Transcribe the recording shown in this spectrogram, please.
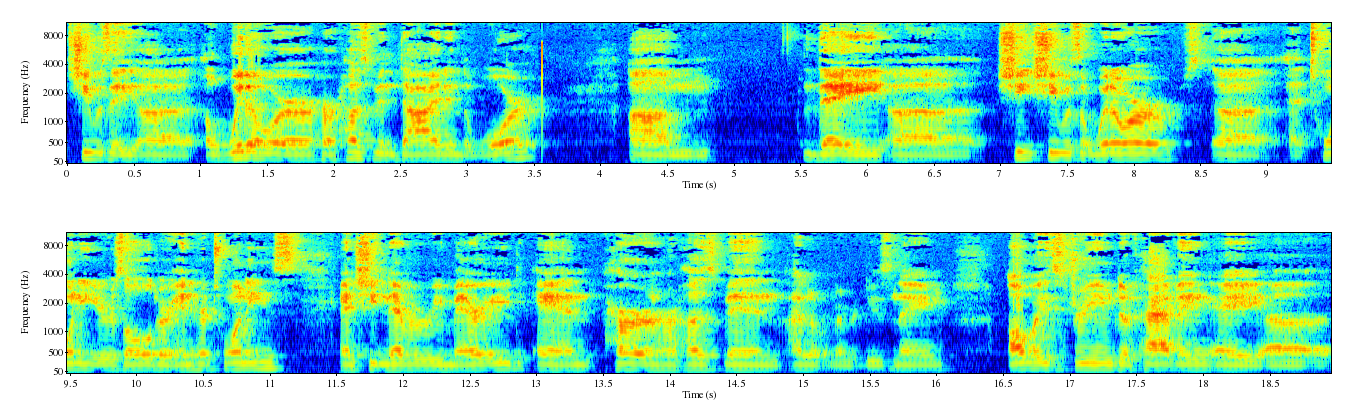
she was a uh, a widower. Her husband died in the war. Um, they uh, she she was a widower uh, at 20 years old or in her 20s, and she never remarried. And her and her husband, I don't remember dude's name, always dreamed of having a uh,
